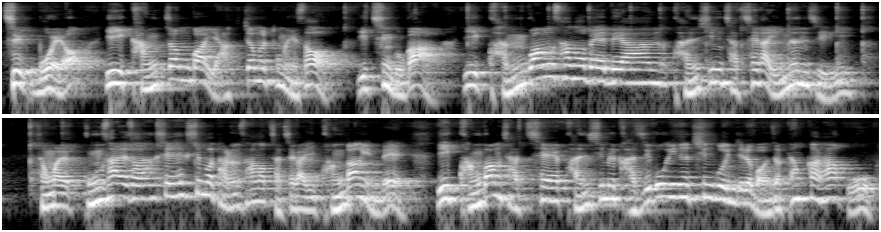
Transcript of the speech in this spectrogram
즉 뭐예요? 이 강점과 약점을 통해서 이 친구가 이 관광 산업에 대한 관심 자체가 있는지 정말 공사에서 확실히 핵심으로 다룬 산업 자체가 이 관광인데 이 관광 자체에 관심을 가지고 있는 친구인지를 먼저 평가를 하고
